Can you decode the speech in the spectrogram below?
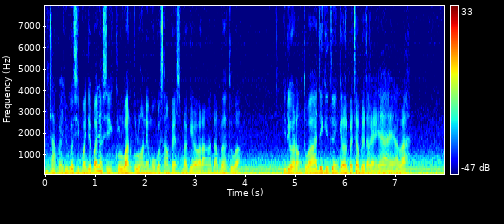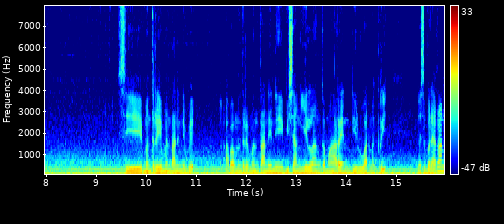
Ini capek juga sih. Banyak banyak sih keluhan-keluhan yang mau gue sampai sebagai orang yang tambah tua. Jadi orang tua aja gitu yang kalau baca berita kayak ya lah si menteri mentan ini apa menteri mentan ini bisa ngilang kemarin di luar negeri. Ya sebenarnya kan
